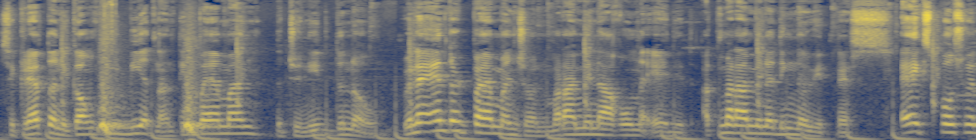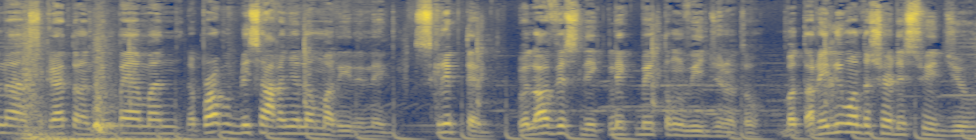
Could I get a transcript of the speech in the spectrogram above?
Sekreto ni Kong TV at ng Team Payaman that you need to know. When I entered Payamansion, marami na akong na-edit at marami na ding na-witness. E-expose ko na ang sekreto ng Team Payaman na probably sa akin nyo lang maririnig. Scripted. Well, obviously, clickbait tong video na to. But I really want to share this you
